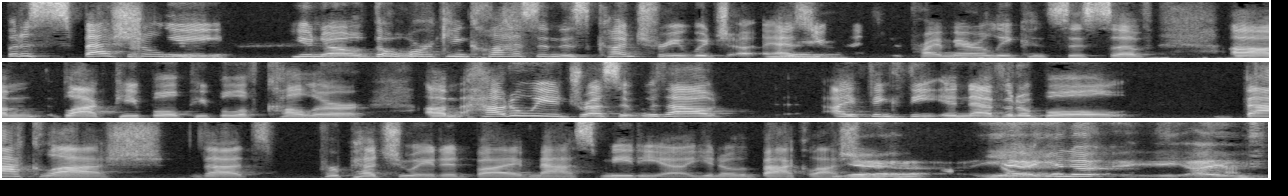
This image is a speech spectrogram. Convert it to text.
but especially. you know the working class in this country which uh, as yeah. you mentioned primarily consists of um, black people people of color um, how do we address it without i think the inevitable backlash that's perpetuated by mass media you know the backlash yeah yeah you know i've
